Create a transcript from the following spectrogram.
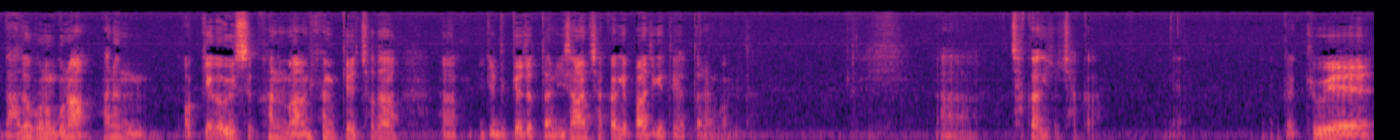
나도 보는구나 하는 어깨가 으쓱하는 마음이 함께 쳐다 아, 이렇게 느껴졌다는 이상한 착각에 빠지게 되었다는 겁니다. 아, 착각이죠, 착각. 네. 그러니까 교회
